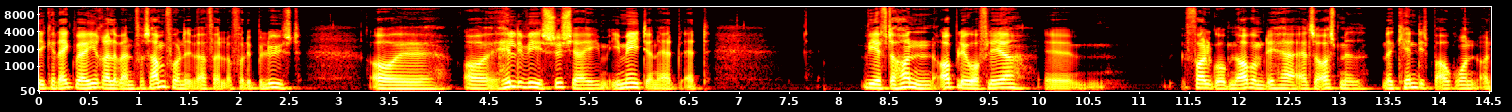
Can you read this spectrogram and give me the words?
det kan da ikke være irrelevant for samfundet i hvert fald at få det belyst. Og, øh, og heldigvis synes jeg i, i medierne, at, at vi efterhånden oplever flere øh, folk åbne op om det her, altså også med, med kendisbaggrund. Og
